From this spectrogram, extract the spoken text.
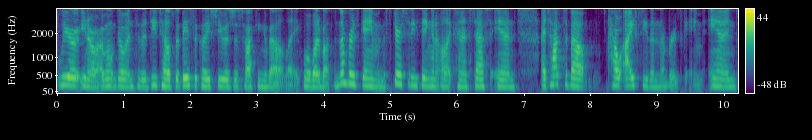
we were, you know, I won't go into the details, but basically she was just talking about like, well, what about the numbers game and the scarcity thing and all that kind of stuff. And I talked about how I see the numbers game. And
